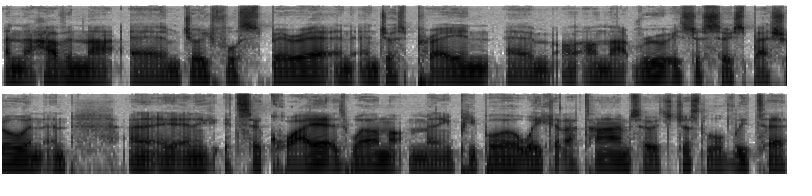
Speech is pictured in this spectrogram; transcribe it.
and having that um, joyful spirit and, and just praying um, on, on that route is just so special and and and, it, and it's so quiet as well. Not many people are awake at that time, so it's just lovely to.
